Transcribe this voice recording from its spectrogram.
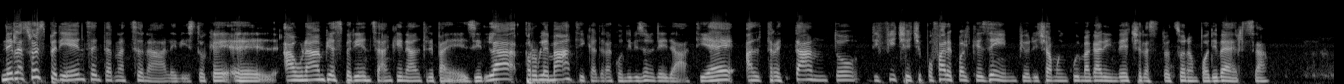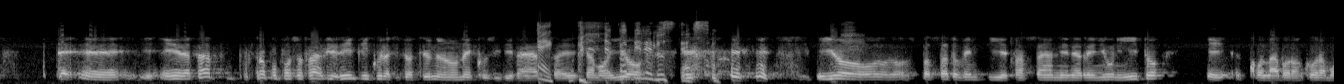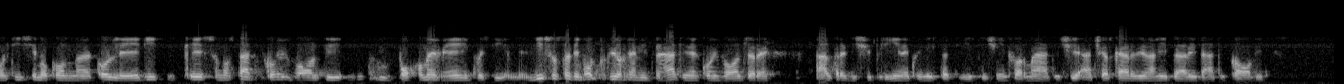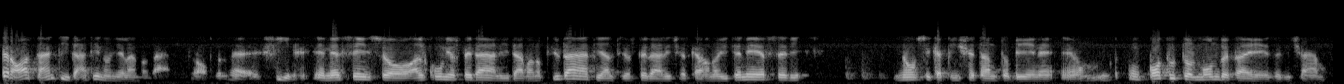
nella sua esperienza internazionale, visto che eh, ha un'ampia esperienza anche in altri paesi, la problematica della condivisione dei dati è altrettanto difficile? Ci può fare qualche esempio, diciamo, in cui magari invece la situazione è un po' diversa? Eh, eh, in realtà purtroppo posso farvi esempi in cui la situazione non è così diversa. Ecco, eh, diciamo, io, io ho passato 20 e passa anni nel Regno Unito e collaboro ancora moltissimo con colleghi che sono stati coinvolti un po' come me in questi. Lì sono stati molto più organizzati nel coinvolgere altre discipline, quindi statistici, informatici, a cercare di analizzare i dati Covid. Però a tanti i dati non gliel'hanno dati eh, fine. E nel senso alcuni ospedali davano più dati, altri ospedali cercavano di tenerseli, non si capisce tanto bene, un, un po' tutto il mondo è paese, diciamo.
